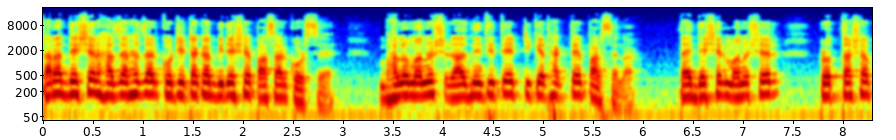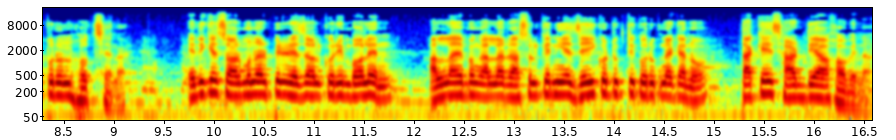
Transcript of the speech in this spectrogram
তারা দেশের হাজার হাজার কোটি টাকা বিদেশে পাচার করছে। ভালো মানুষ রাজনীতিতে টিকে থাকতে পারছে না। তাই দেশের মানুষের প্রত্যাশা পূরণ হচ্ছে না। এদিকে চরমনার পীর রেজাউল করিম বলেন, আল্লাহ এবং আল্লাহর রাসূলকে নিয়ে যেই কটূক্তি করুক না কেন, তাকেই ছাড় দেওয়া হবে না।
